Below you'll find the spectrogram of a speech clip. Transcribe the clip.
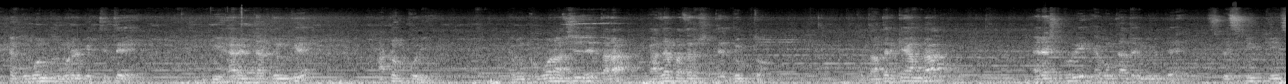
একটা গোপন খবরের ভিত্তিতে বিহারের চারজনকে আটক করি এবং খবর আসে যে তারা গাঁজা পাচারের সাথে যুক্ত। তাদেরকে আমরা অ্যারেস্ট করি এবং তাদের বিরুদ্ধে স্পেসিফিক কেস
